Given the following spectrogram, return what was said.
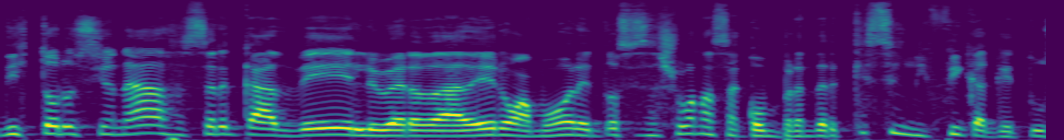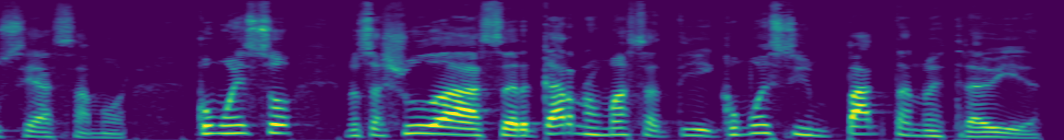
distorsionadas acerca del verdadero amor, entonces ayúdanos a comprender qué significa que tú seas amor, cómo eso nos ayuda a acercarnos más a ti, cómo eso impacta en nuestra vida.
